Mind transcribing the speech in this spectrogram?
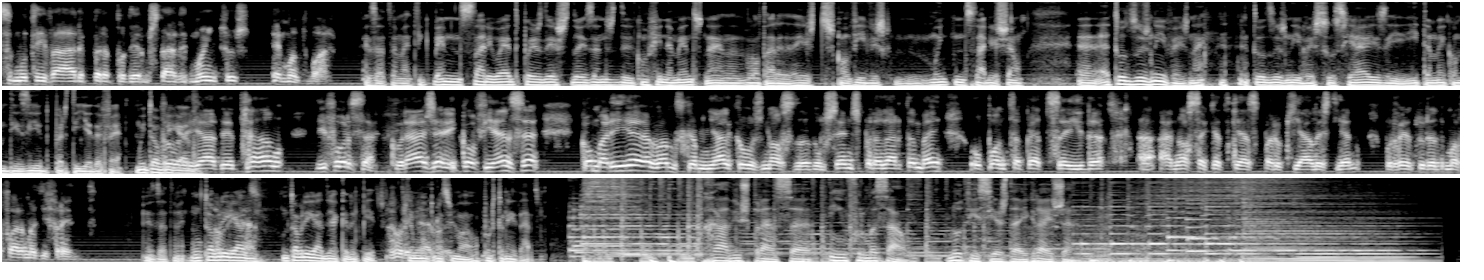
se motivar para podermos estar muitos em Montemor. Exatamente, e que bem necessário é depois destes dois anos de confinamentos, né, voltar a estes convívios muito necessários são uh, a todos os níveis, né, a todos os níveis sociais e, e, também, como dizia, de partilha da fé. Muito obrigado. Obrigado então, e força, coragem e confiança. Com Maria, vamos caminhar com os nossos adolescentes para dar também o pontapé de saída à, à nossa catequese paroquial este ano, porventura de uma forma diferente. Exatamente. Muito, Muito obrigado. obrigado. Muito obrigado, Jaca Pito. Até uma próxima oportunidade. Rádio Esperança. Informação. Notícias da Igreja.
